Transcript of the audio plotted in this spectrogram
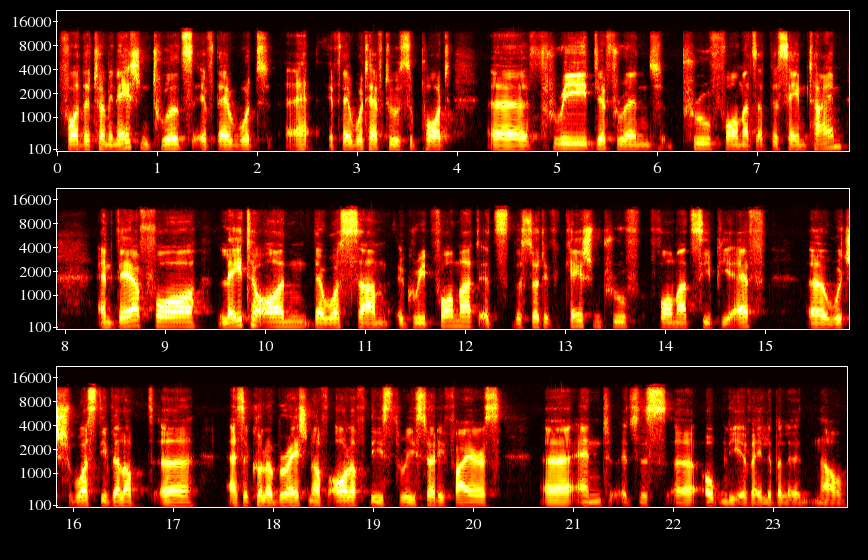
for the termination tools if they would uh, if they would have to support uh, three different proof formats at the same time. And therefore, later on, there was some agreed format. It's the certification proof format CPF, which was developed uh, as a collaboration of all of these three certifiers uh, and it is uh, openly available now.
